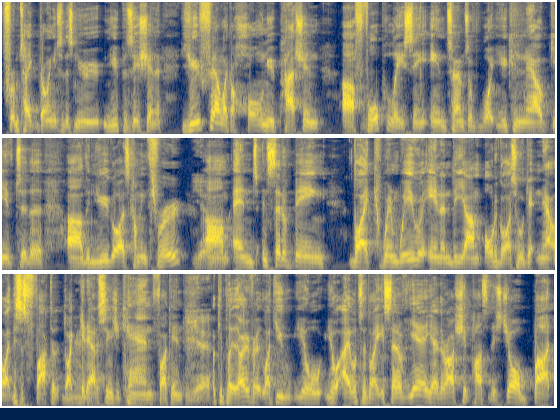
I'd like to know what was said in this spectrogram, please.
from take going into this new new position, you found like a whole new passion uh, for policing in terms of what you can now give to the uh, the new guys coming through. Yeah. Um, and instead of being like when we were in and the um, older guys who were getting out, like this is fucked. Like get out as soon as you can. Fucking Yeah. completely over it. Like you, you're you're able to like instead of yeah, yeah, there are shit parts of this job, but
